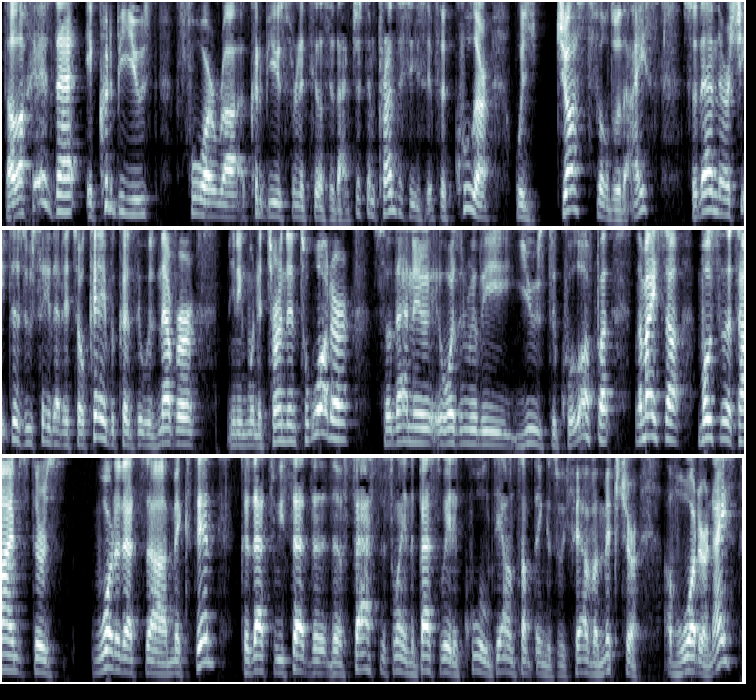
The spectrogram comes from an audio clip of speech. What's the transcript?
the halacha is that it could be used for uh, could be used for yadayim. Just in parentheses, if the cooler was just filled with ice, so then there are shitas who say that it's okay because there was never, meaning when it turned into water, so then it, it wasn't really used to cool off. But lemaisa, most of the times there's water that's uh, mixed in, because that's we said the, the fastest way and the best way to cool down something is if you have a mixture of water and ice.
